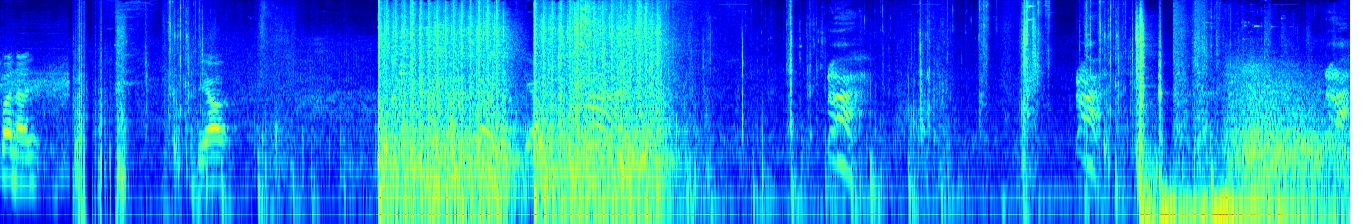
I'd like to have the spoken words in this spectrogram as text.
不能不要？不要！啊！啊！啊！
